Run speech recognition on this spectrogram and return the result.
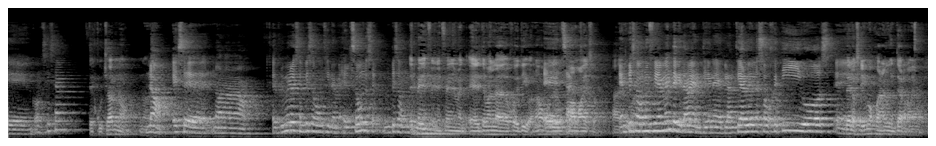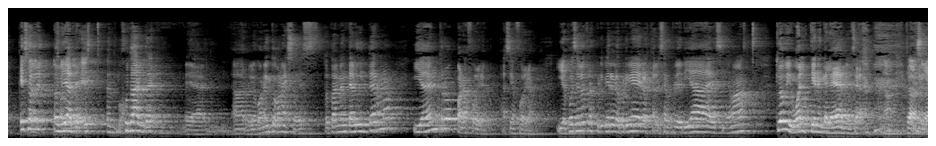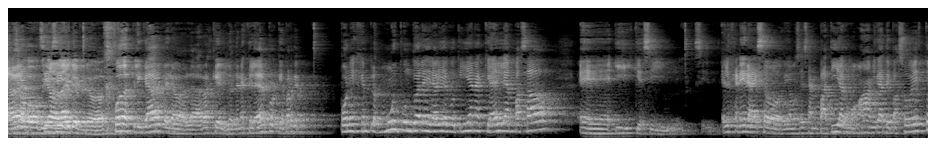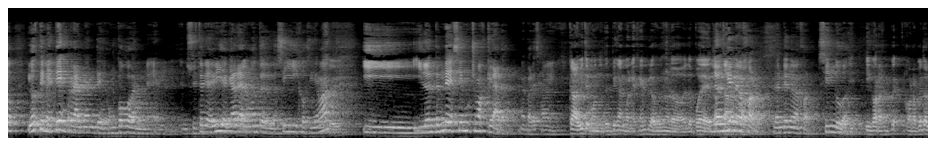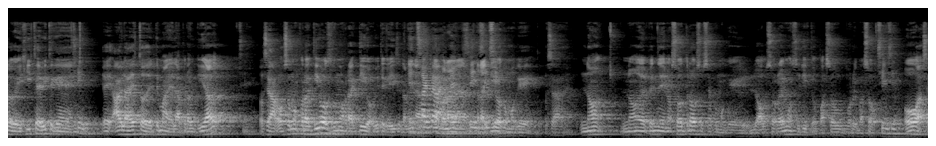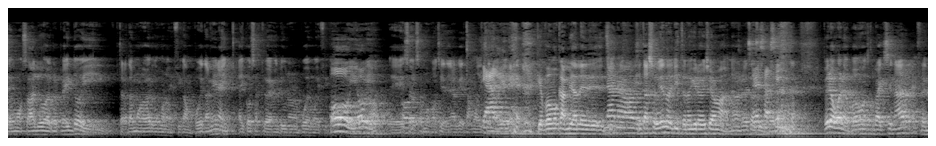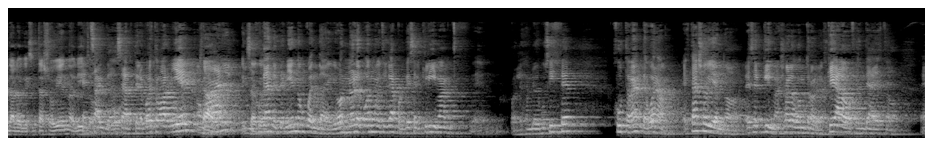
¿Cómo se dice? ¿De escuchar? No. No, ese. No, no, no. El primero se empieza con un finalmente. El segundo se empieza con un finalmente. El tema del objetivo, ¿no? Vamos a eso. empieza con un finalmente que también tiene plantear bien los objetivos. Eh, Pero seguimos con algo interno, Eso, olvídate, es, justamente. Eh, a ver, lo conecto con eso. Es totalmente algo interno y adentro para afuera, hacia afuera. Y después el otro es primero lo primero, establecer prioridades y demás. Que obvio, igual tiene que leer, o sea. claro, si la al aire, pero. Puedo explicar, pero la verdad es que lo tenés que leer porque, aparte, pone ejemplos muy puntuales de la vida cotidiana que a él le han pasado eh, y que si, él genera eso, digamos, esa empatía, como, ah, mira, te pasó esto, y vos te metés realmente un poco en, su historia de vida, que habla del momento de los hijos y demás. Y, lo entendés y es mucho más claro, me parece a mí. Claro, viste, cuando te explican con ejemplos uno lo, lo puede Lo entiende mejor, lo entiende mejor, sin duda. Y, con, respecto a lo que dijiste, viste que eh, habla de esto del tema de la proactividad. O sea, o somos proactivos o somos reactivos, viste que dice también la, la palabra reactivo, como que, o sea, no, no depende de nosotros, o sea, como que lo absorbemos y listo, pasó porque pasó. O hacemos algo al respecto y tratamos de ver cómo modificamos. Porque también hay, hay cosas que obviamente uno no puede modificar. Obvio, obvio. Eh, eso somos conscientes, ¿no? Que estamos diciendo que, podemos cambiarle. no, no, si, está lloviendo, listo, no quiero que llueva más. No, no es así. Pero, bueno, podemos reaccionar frente a lo que se está lloviendo, listo. Exacto, o, sea, te lo puedes tomar bien o mal, justamente teniendo en cuenta que vos no lo podés modificar porque es el clima, eh, por el ejemplo que pusiste justamente, bueno, está lloviendo, es el clima, yo lo controlo. ¿Qué hago frente a esto?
